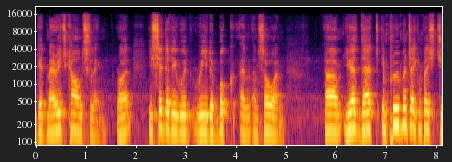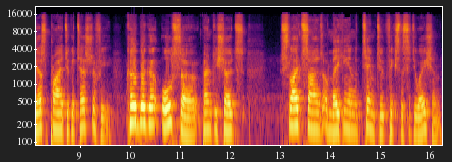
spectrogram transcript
get marriage counseling, right? He said that he would read a book and, and so on. Um, you had that improvement taking place just prior to catastrophe. Kohberger also apparently showed slight signs of making an attempt to fix the situation,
